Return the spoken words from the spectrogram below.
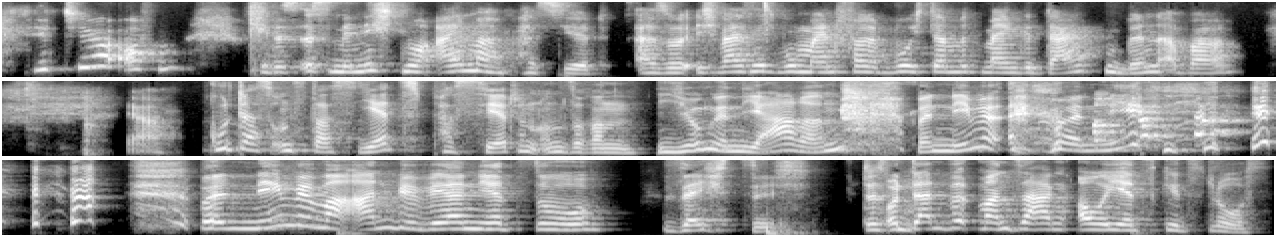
die Tür offen. Und das ist mir nicht nur einmal passiert. Also ich weiß nicht, wo, mein Fall, wo ich da mit meinen Gedanken bin, aber ja. Gut, dass uns das jetzt passiert in unseren jungen Jahren. Weil nehmen wir, weil nehmen, weil nehmen wir mal an, wir wären jetzt so 60. Das- und dann wird man sagen, oh, jetzt geht's los.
